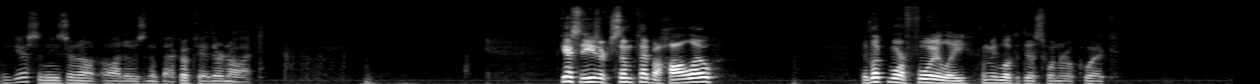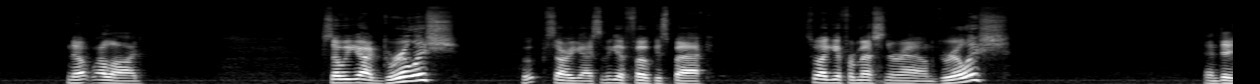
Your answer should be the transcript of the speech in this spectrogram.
I'm guessing these are not autos in the back. Okay, they're not. I'm guessing these are some type of hollow. They look more foily. Let me look at this one real quick. Nope, I lied. So we got Grealish. Oops, sorry guys. Let me get focus back. That's what I get for messing around. Grealish. And De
